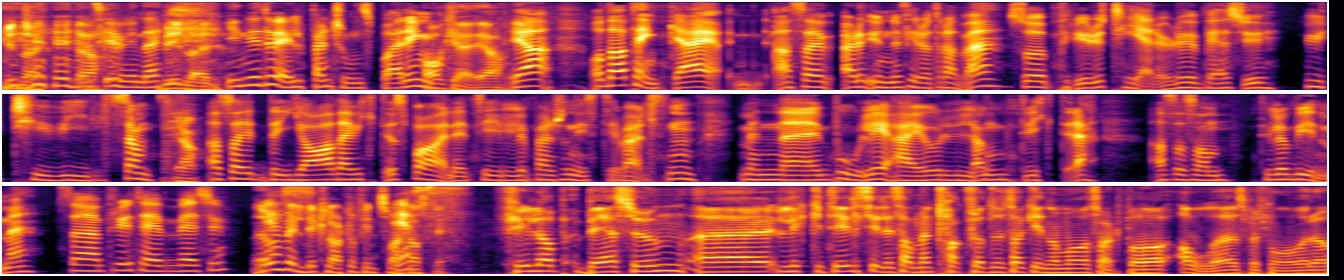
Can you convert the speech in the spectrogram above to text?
begynn der. Ja, Skal jeg begynne? der. Individuell pensjonssparing. Ok, ja. Ja, og da tenker jeg, altså er du under 34, så prioriterer du BSU. Utvilsomt. Ja. Altså, ja, det er viktig å spare til pensjonisttilværelsen, men eh, bolig er jo langt viktigere. Altså sånn til å begynne med. Så prioriter BSU. Det var Yes. veldig klart og fint svart, Yes. Astrid. Fyll opp B. Sund. Eh, lykke til, Silje Sandmæl. Takk for at du stakk innom og svarte på alle spørsmålene våre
